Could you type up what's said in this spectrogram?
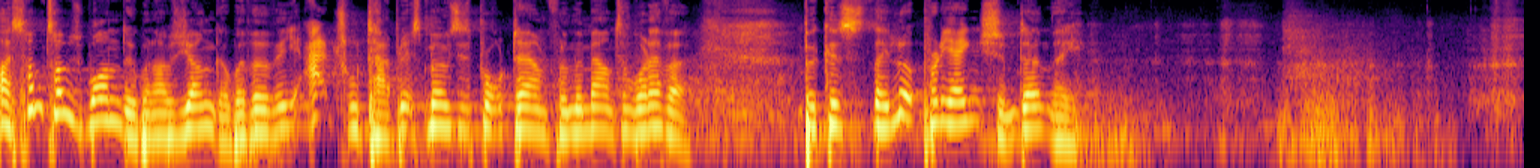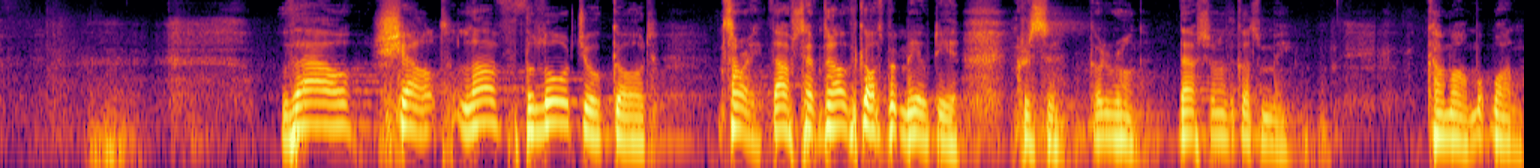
I sometimes wonder when I was younger whether the actual tablets Moses brought down from the mount of whatever because they look pretty ancient, don't they? Thou shalt love the Lord your God. Sorry, thou shalt have no other gods but me, oh dear. Chris, got it wrong. Thou shalt have no other gods but me. Come on, one.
